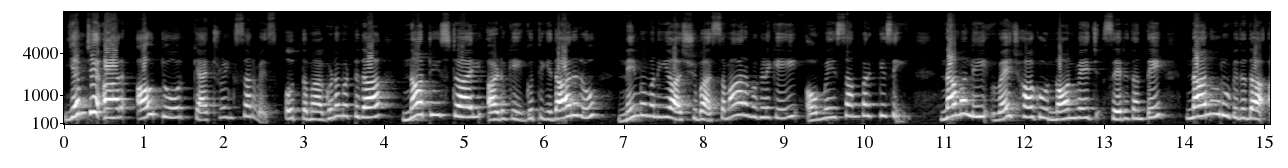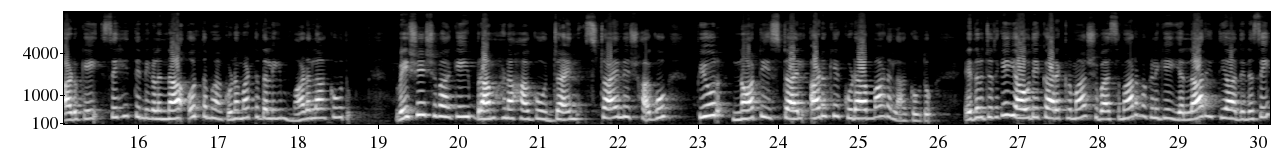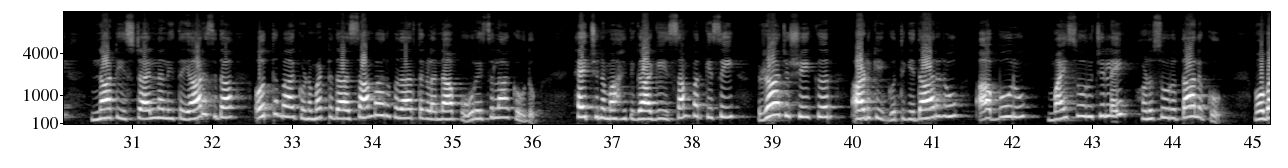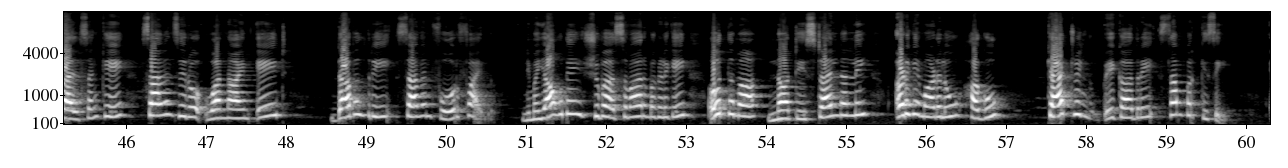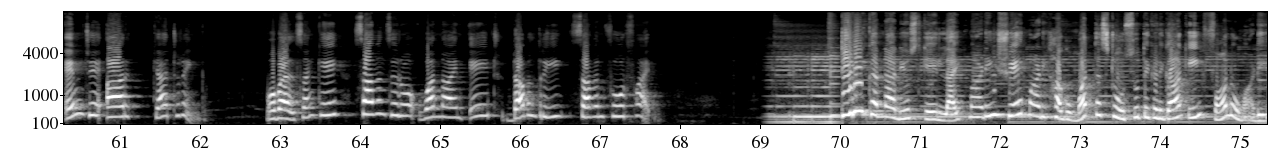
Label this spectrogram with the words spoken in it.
ಎಂಜೆಆರ್ outdoor catering service ಉತ್ತಮ ಗುಣಮಟ್ಟದ ನಾಟಿ ಸ್ಟೈಲ್ ಅಡುಗೆ ಗುತ್ತಿಗೆದಾರರು ನಿಮ್ಮ ಮನೆಯ ಶುಭ ಸಮಾರಂಭಗಳಿಗೆ ಒಮ್ಮೆ ಸಂಪರ್ಕಿಸಿ. ನಮ್ಮಲ್ಲಿ ವೆಜ್ ಹಾಗೂ ನಾನ್ ವೆಜ್ ಸೇರಿದಂತೆ ನಾನೂರು ವಿಧದ ಅಡುಗೆ ಸಿಹಿ ತಿಂಡಿಗಳನ್ನು ಉತ್ತಮ ಗುಣಮಟ್ಟದಲ್ಲಿ ಮಾಡಲಾಗುವುದು. ವಿಶೇಷವಾಗಿ ಬ್ರಾಹ್ಮಣ ಹಾಗೂ ಜೈನ್ ಸ್ಟೈಲಿಶ್ ಹಾಗೂ ಪ್ಯೂರ್ ನಾಟಿ ಸ್ಟೈಲ್ ಅಡುಗೆ ಕೂಡ ಮಾಡಲಾಗುವುದು. ಇದರ ಜೊತೆಗೆ ಯಾವುದೇ ಕಾರ್ಯಕ್ರಮ, ಶುಭ ಸಮಾರಂಭಗಳಿಗೆ ಎಲ್ಲ ರೀತಿಯ ದಿನಸಿ ನಾಟಿ ಸ್ಟೈಲ್ನಲ್ಲಿ ತಯಾರಿಸಿದ ಉತ್ತಮ ಗುಣಮಟ್ಟದ ಸಾಂಬಾರು ಪದಾರ್ಥಗಳನ್ನು ಪೂರೈಸಲಾಗುವುದು. ಹೆಚ್ಚಿನ ಮಾಹಿತಿಗಾಗಿ ಸಂಪರ್ಕಿಸಿ ರಾಜಶೇಖರ್, ಅಡುಗೆ ಗುತ್ತಿಗೆದಾರರು, ಅಬ್ಬೂರು, ಮೈಸೂರು ಜಿಲ್ಲೆ, ಹುಣಸೂರು ತಾಲೂಕು. ಮೊಬೈಲ್ ಸಂಖ್ಯೆ seven zero one nine eight double three seven four five. ನಿಮ್ಮ ಯಾವುದೇ ಶುಭ ಸಮಾರಂಭಗಳಿಗೆ ಉತ್ತಮ ನಾಟಿ ಸ್ಟೈಲ್ನಲ್ಲಿ ಅಡುಗೆ ಮಾಡಲು ಹಾಗೂ ಕ್ಯಾಟ್ರಿಂಗ್ ಬೇಕಾದರೆ ಸಂಪರ್ಕಿಸಿ. M J R catering. Mobile ಸಂಖ್ಯೆ seven zero one nine eight double three seven four five. TV ಕನ್ನ ನ್ಯೂಸ್ಗೆ ಲೈಕ್ ಮಾಡಿ, ಶೇರ್ ಮಾಡಿ ಹಾಗೂ ಮತ್ತಷ್ಟು ಸುದ್ದಿಗಳಿಗಾಗಿ ಫಾಲೋ ಮಾಡಿ.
